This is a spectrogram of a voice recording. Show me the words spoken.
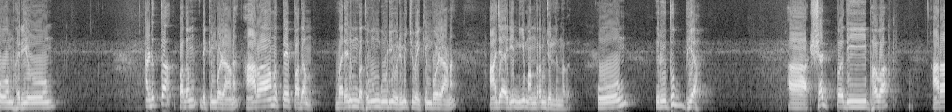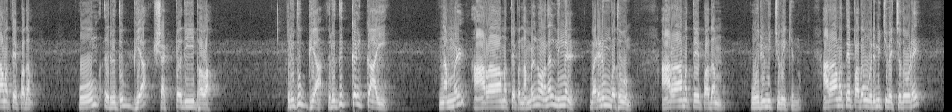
ഓം ഹരി ഓം. അടുത്ത പദം വയ്ക്കുമ്പോഴാണ് ആറാമത്തെ പദം വരനും വധുവും കൂടി ഒരുമിച്ച് വയ്ക്കുമ്പോഴാണ് ആചാര്യൻ ഈ മന്ത്രം ചൊല്ലുന്നത്. ഓം ഋതുഭ്യ ഷഡ്പദീഭവ ആറാമത്തെ പദം. ഓം ഋതുഭ്യ ഷഡ്പദീഭവ ഋതുഭ്യ ഋതുക്കൾക്കായി നമ്മൾ ആറാമത്തെ നമ്മൾ എന്ന് പറഞ്ഞാൽ നിങ്ങൾ വരനും വധുവും ആറാമത്തെ പദം ഒരുമിച്ച് വയ്ക്കുന്നു. ആറാമത്തെ പദം ഒരുമിച്ച് വെച്ചതോടെ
